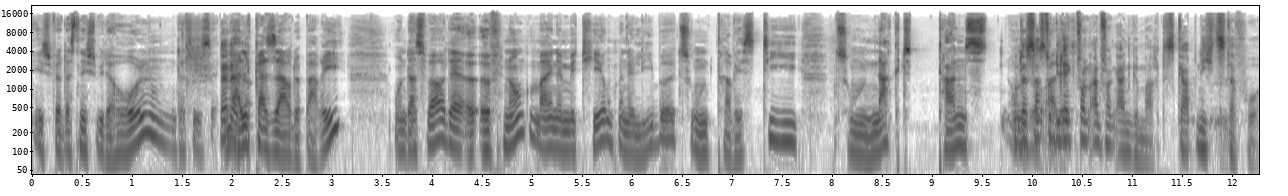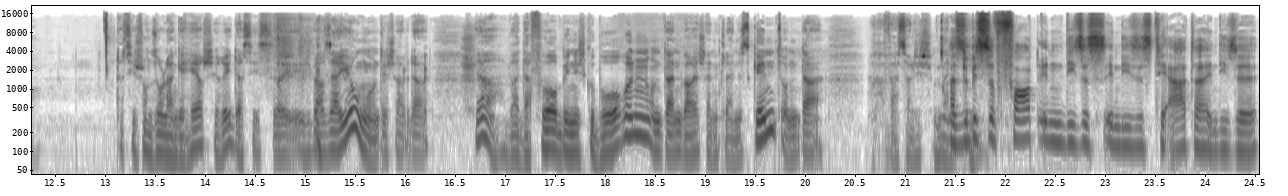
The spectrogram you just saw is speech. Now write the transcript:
Ich werde das nicht wiederholen. Das ist nein, Alcazar de Paris. Und das war der Eröffnung meiner Metier und meiner Liebe zum Travestie, zum Nackttanz. Und, und das so hast du direkt von Anfang an gemacht. Es gab nichts davor das ist schon so lange her, Cherie, das ist, äh, ich war sehr jung und ich habe da, ja, war davor bin ich geboren und dann war ich ein kleines Kind und da, was soll ich Also du bist sofort in dieses, in dieses Theater, in diese,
